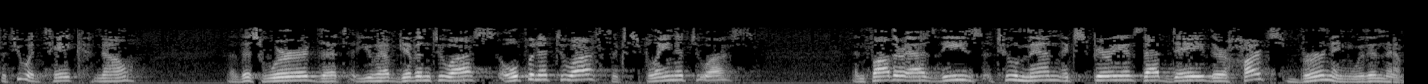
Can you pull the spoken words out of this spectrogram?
that you would take now uh, this word that you have given to us, open it to us, explain it to us. And Father, as these two men experienced that day, their hearts burning within them.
